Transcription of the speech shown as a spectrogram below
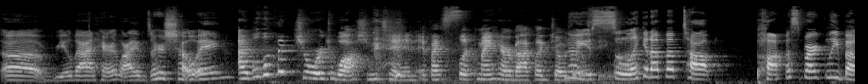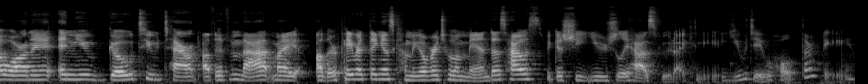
uh, real bad hairlines are showing. I will look like George Washington if I slick my hair back like JoJo No, you slick it up up top, pop a sparkly bow on it, and you go to town. Other than that, my other favorite thing is coming over to Amanda's house because she usually has food I can eat. You do whole 30.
